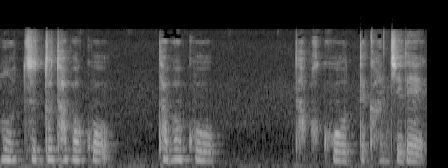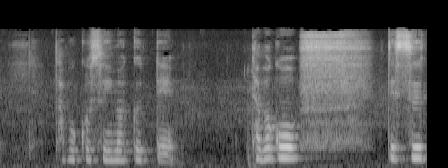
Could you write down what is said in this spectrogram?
もうずっとタバコタバコタバコって感じでタバコ吸いまくってタバコで吸っ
